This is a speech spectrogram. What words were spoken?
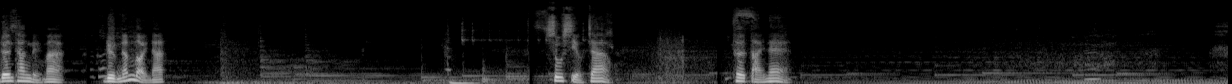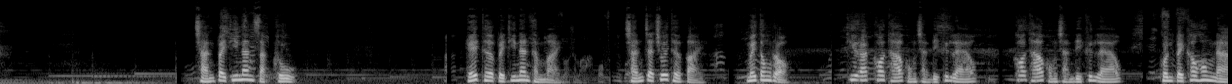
เดินทางเหนื่อยมาก ดื่มน้ำหน่อยนะซูเสี่ยวเจ้า เธอตายแน่ ฉันไปที่นั่นสักครู่ เฮ้เธอไปที่นั่นทำไม ฉันจะช่วยเธอไป ไม่ต้องหรอก ที่รักข้อเท้าของฉันดีขึ้นแล้ว ข้อเท้าของฉันดีขึ้นแล้ว คนไปเข้าห้องน้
